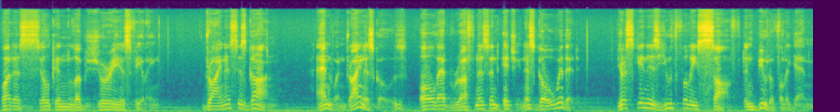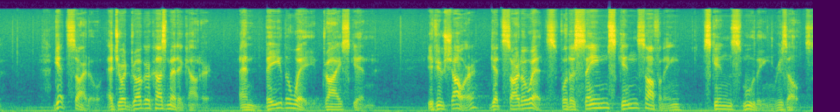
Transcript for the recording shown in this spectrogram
What a silken, luxurious feeling. Dryness is gone. And when dryness goes, all that roughness and itchiness go with it. Your skin is youthfully soft and beautiful again. Get Sardo at your drug or cosmetic counter and bathe away dry skin. If you shower, get Sardoettes for the same skin softening, skin smoothing results.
